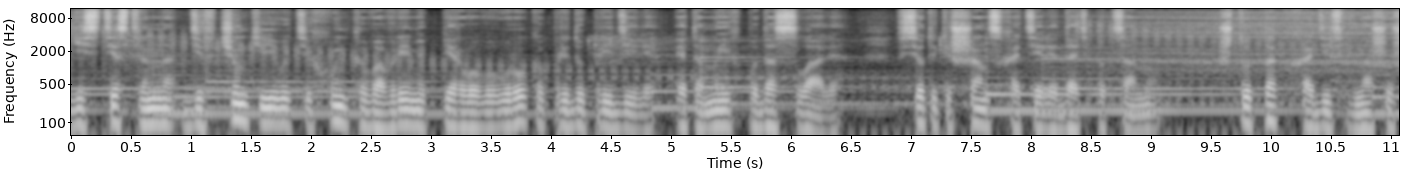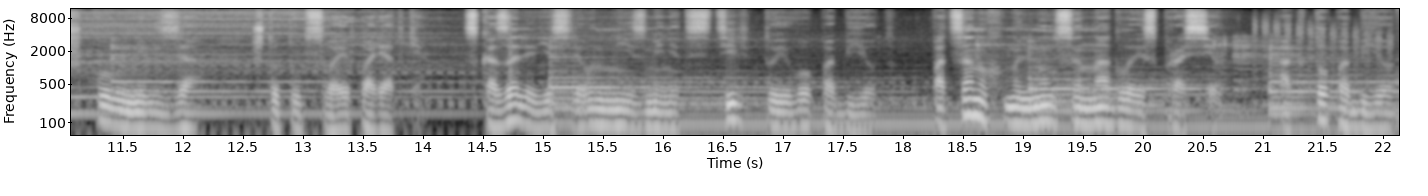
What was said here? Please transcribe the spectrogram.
Естественно, девчонки его тихонько во время первого урока предупредили, это мы их подослали. Все-таки шанс хотели дать пацану. Что так ходить в нашу школу нельзя, что тут свои порядки. Сказали, если он не изменит стиль, то его побьют. Пацан ухмыльнулся нагло и спросил, а кто побьет?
